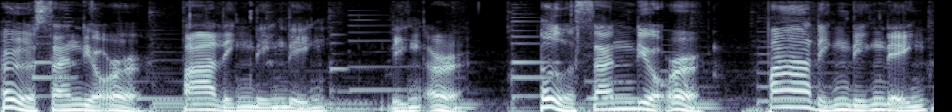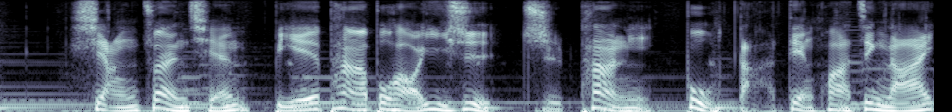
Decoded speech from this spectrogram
二三六二八零零零零二二三六二八零零零。想赚钱，别怕不好意思，只怕你不打电话进来。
